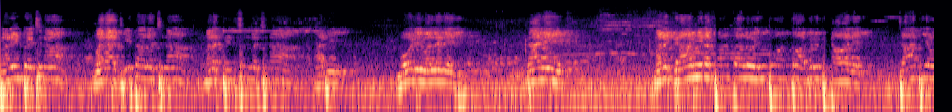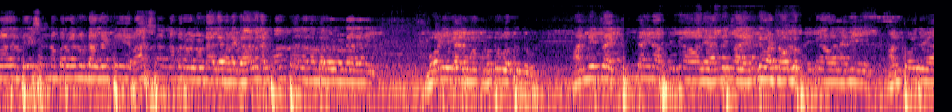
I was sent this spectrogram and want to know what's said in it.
కరెంట్ వచ్చినా మన జీతాలు వచ్చినా మన పెన్షన్లు వచ్చినా అది మోడీ వల్లనే. కానీ మన గ్రామీణ ప్రాంతాలు ఎంతో అంతో అభివృద్ధి కావాలి. జాతీయవాదం దేశం నంబర్ వన్ ఉండాలంటే రాష్ట్రాలు నంబర్ వన్ ఉండాలి మన గ్రామీణ ప్రాంతాల నంబర్ వన్ ఉండాలని. మోడీ గారి ము- ముందుకు పోతుండ్రు అన్నిట్లా కింద అయినా పైకి రావాలి అన్నిట్లా ఎండబడిన వాళ్ళు పైకి రావాలని అంతోదిగా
